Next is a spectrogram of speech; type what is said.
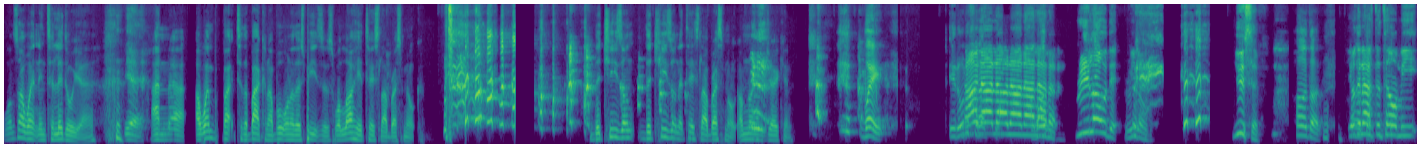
Once I went into Lidl, yeah, Yeah. and uh, I went back to the back and I bought one of those pizzas. Wallahi, it tastes like breast milk. the cheese on the cheese on it tastes like breast milk. I'm not even joking. Wait. In order No, for no, that- no, no, no, no, Hold no. Reload it. Reload it. Yusuf, Hold on. you're Hold gonna on. have to tell me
